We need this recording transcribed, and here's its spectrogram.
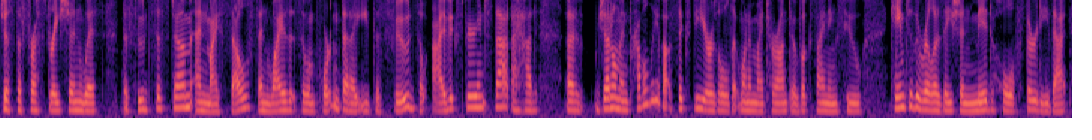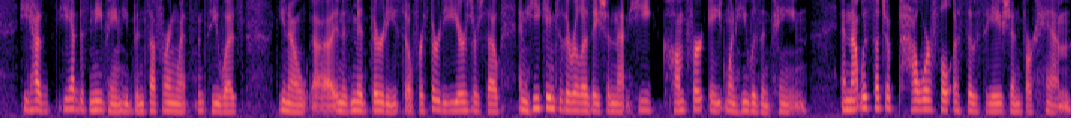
just the frustration with the food system and myself and why is it so important that I eat this food. So I've experienced that. I had a gentleman, probably about 60 years old, at one of my Toronto book signings who came to the realization mid whole 30 that he had he had this knee pain he'd been suffering with since he was you know, uh, in his mid 30s, so for 30 years or so. And he came to the realization that he comfort ate when he was in pain. And that was such a powerful association for him.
